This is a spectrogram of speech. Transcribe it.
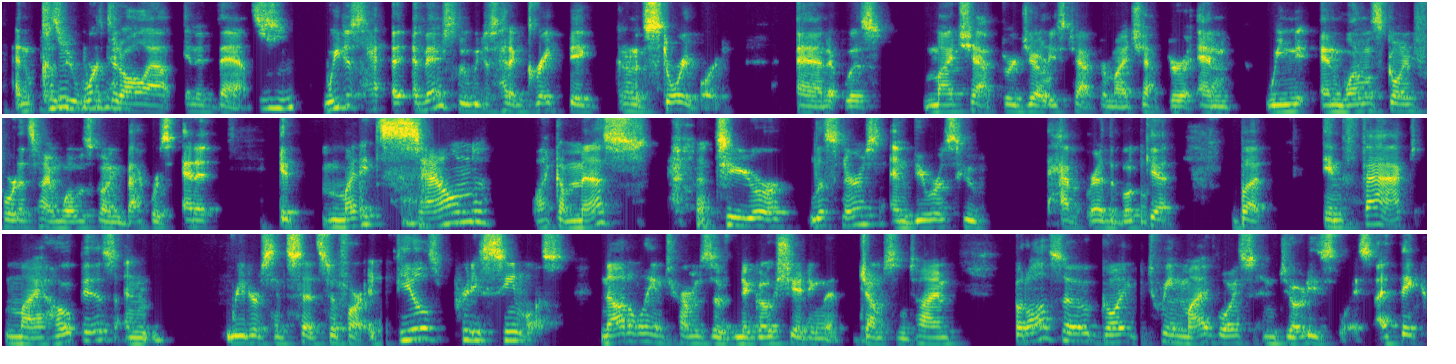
and because we worked it all out in advance, mm-hmm. we just ha- eventually we just had a great big kind of storyboard, and it was my chapter, Jodi's chapter, my chapter, and we and one was going forward at a time, one was going backwards, and it it might sound like a mess to your listeners and viewers who haven't read the book yet, but in fact, my hope is, and readers have said so far, it feels pretty seamless, not only in terms of negotiating the jumps in time, but also going between my voice and Jodi's voice. I think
